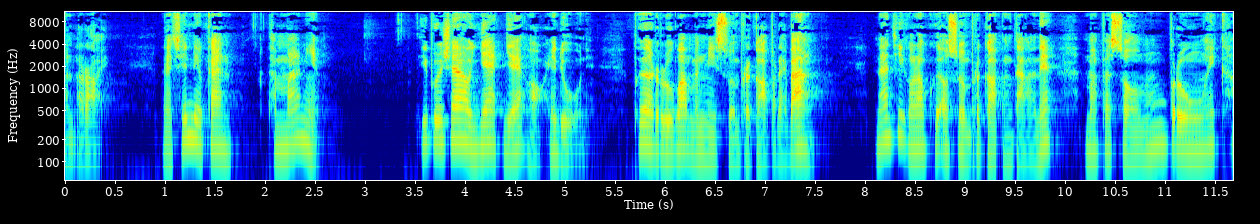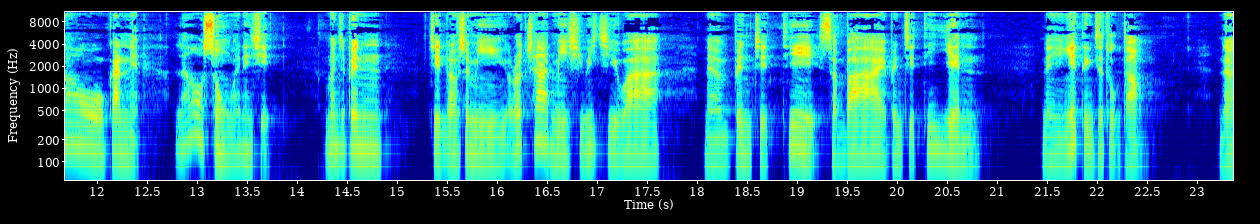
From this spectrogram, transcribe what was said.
มันอร่อยนะเช่นเดียวกันธรรมะเนี่ยที่พระเจ้าแยกแยะออกให้ดูเนี่ยเพื่อรู้ว่ามันมีส่วนประกอบอะไรบ้าง หน้าที่ของเราคือเอาส่วนประกอบต่างๆเหล่านี้มาผสมปรุงให้เข้ากันเนี่ยแล้วเอาทรงไว้ในจิต มันจะเป็น จิตเราจะมีรสชาติมีชีวิตชีวานะเป็นจิตที่สบายเป็นจิตที่เย็นในอย่างนี้ถึงจะถูกต้องนะ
